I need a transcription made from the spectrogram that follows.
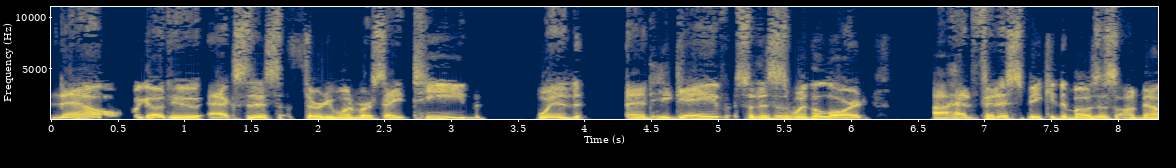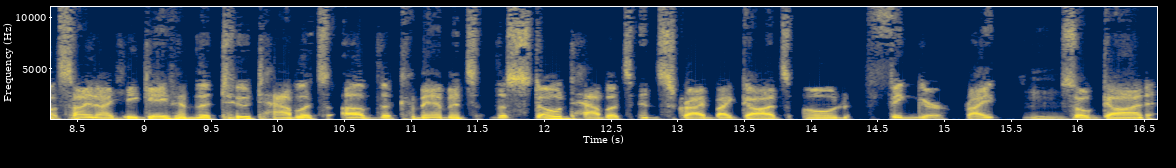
Now we go to Exodus 31 verse 18 when, and he gave, so this is when the Lord uh, had finished speaking to Moses on Mount Sinai. He gave him the two tablets of the commandments, the stone tablets inscribed by God's own finger, right? So God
